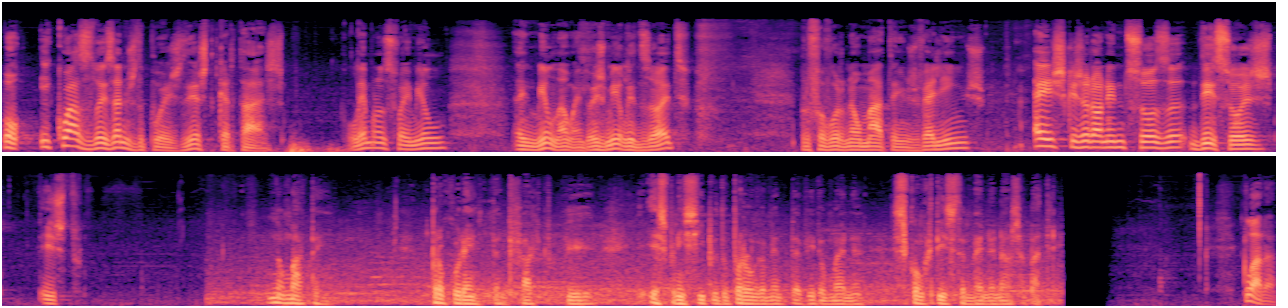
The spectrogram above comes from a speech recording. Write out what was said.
Bom, e quase dois anos depois deste cartaz, lembram-se, foi em mil, em mil não, em 2018, por favor não matem os velhinhos, eis que Jerónimo de Sousa disse hoje isto. Não matem. Procurem, de facto, que esse princípio do prolongamento da vida humana se concretize também na nossa pátria. Clara,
